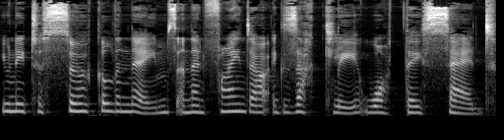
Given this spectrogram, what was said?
You need to circle the names and then find out exactly what they said.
